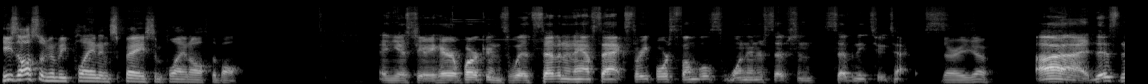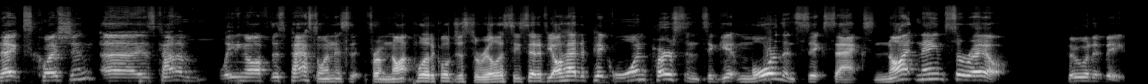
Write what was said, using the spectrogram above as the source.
he's also going to be playing in space and playing off the ball. And yes, Jerry Harold Perkins with seven and a half sacks, three forced fumbles, one interception, 72 tackles. There you go. All right. This next question uh, is kind of leading off this past one. Is from not political, just a realist. He said, if y'all had to pick one person to get more than six sacks, not named Sorrell, who would it be?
